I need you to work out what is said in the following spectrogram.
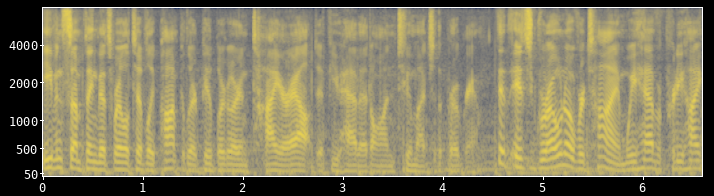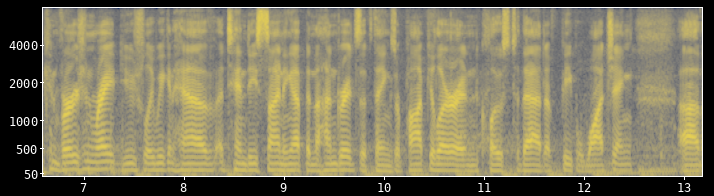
Even something that's relatively popular, people are going to tire out if you have it on too much of the program. It's grown over time. We have a pretty high conversion rate. Usually we can have attendees signing up in the hundreds if things are popular and close to that of people watching. Uh,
